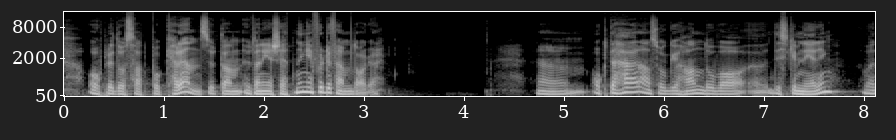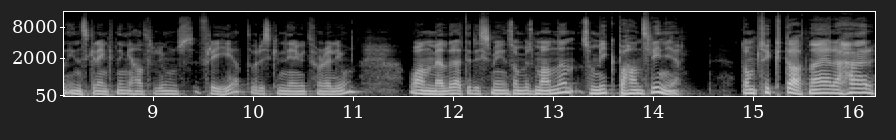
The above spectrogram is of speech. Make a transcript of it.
och blev då satt på karens utan, utan ersättning i 45 dagar. Ehm, och det här ansåg ju han då var eh, diskriminering. Det var en inskränkning i hans religionsfrihet och diskriminering utifrån religion. Och anmälde det till Diskrimineringsombudsmannen som gick på hans linje. De tyckte att nej, det här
